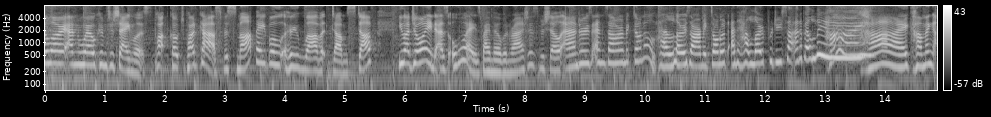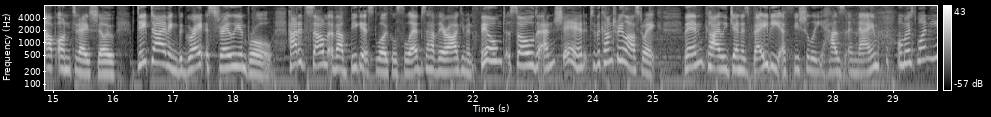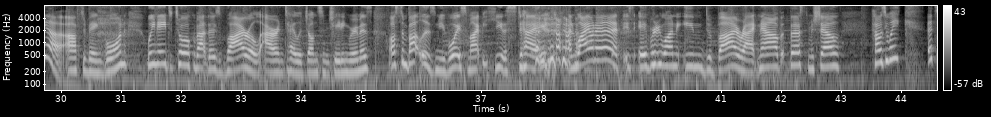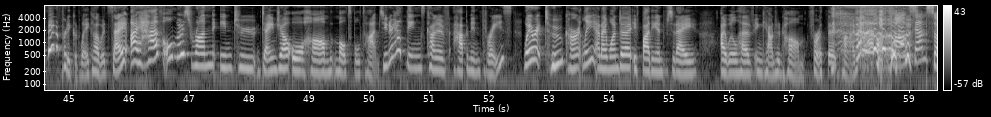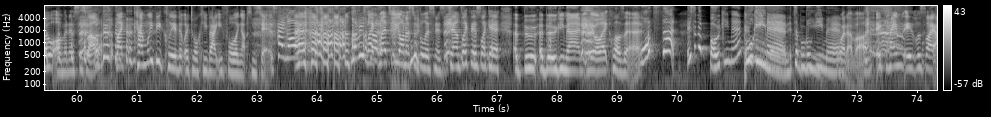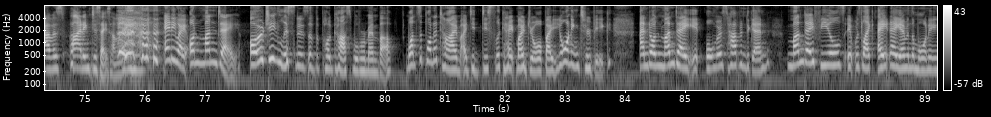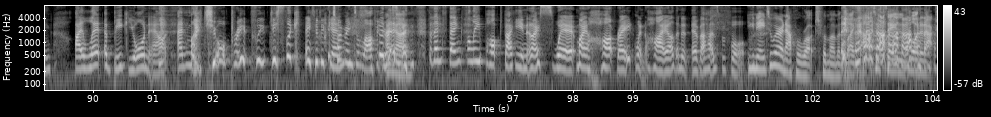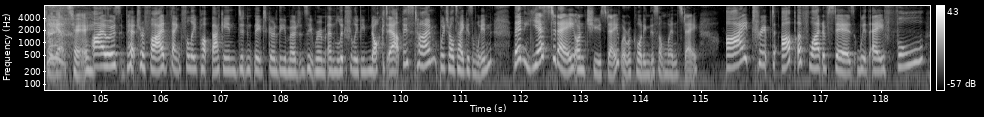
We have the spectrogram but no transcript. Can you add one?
Hello and welcome to Shameless, the pop culture podcast for smart people who love dumb stuff. You are joined, as always, by Melbourne writers Michelle Andrews and Zara McDonald. Hello, Zara McDonald, and hello, producer Annabelle Lee. Hi. Hi, coming up on today's show, deep diving the great Australian brawl. How did some of our biggest local celebs have their argument filmed, sold, and shared to the country last week? Then Kylie Jenner's baby officially has a name, almost one year after being born. We need to talk about those viral Aaron Taylor Johnson cheating rumours. Austin Butler's new voice might be here to stay. and why on earth is everyone in Dubai right now? But first, Michelle, how was your week? It's been a pretty good week, I would say. I have almost run into danger or harm multiple times. You know how things kind of happen in threes? We're at two currently, and I wonder if by the end of today, I will have encountered harm for a third time. Harm sounds so ominous as well. Like, can we be clear that we're talking about you falling up some stairs? Hang on. Let me Like, let's be honest with the listeners. It sounds like there's like a a, boo- a boogeyman in your like closet. What's that? Is it a bogeyman? Boogeyman. It's a boogeyman. Whatever. It came. It was like I was fighting to say something. Anyway, on Monday, OG listeners of the podcast will remember once upon a time I did dislocate my jaw by yawning too big. And on Monday, it almost happened again. Monday feels it was like 8 a.m. in the morning. I let a big yawn out and my jaw briefly dislocated again. don't mean to laugh at but you. Then, but then thankfully popped back in, and I swear my heart rate went higher than it ever has before. You need to wear an Apple Watch for moments like that to see what it actually gets to. I was petrified. Thankfully, popped back in, didn't need to go to the emergency room and literally be knocked out this time, which I'll take as a win. Then, yesterday on Tuesday, we're recording this on Wednesday, I tripped up a flight of stairs with a full,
